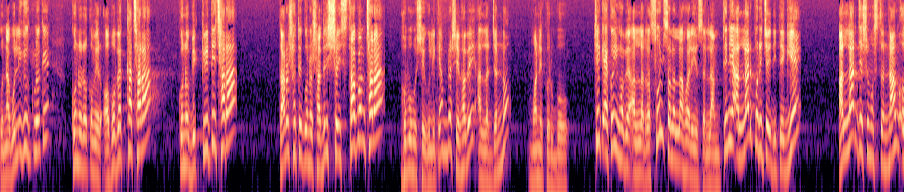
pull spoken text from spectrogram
গুণাবলীগুলোকে কোনো রকমের অপব্যাখ্যা ছাড়া, কোনো বিকৃতি ছাড়া, কারও সাথে কোনো সাদৃশ্য স্থাপন ছাড়া হুবহু সেগুলিকে আমরা সেভাবে আল্লাহর জন্য মনে করব। ঠিক একইভাবে আল্লাহ রসুল সাল্লাহ আলিয়াল্লাম তিনি আল্লাহর পরিচয় দিতে গিয়ে আল্লাহর যে সমস্ত নাম ও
